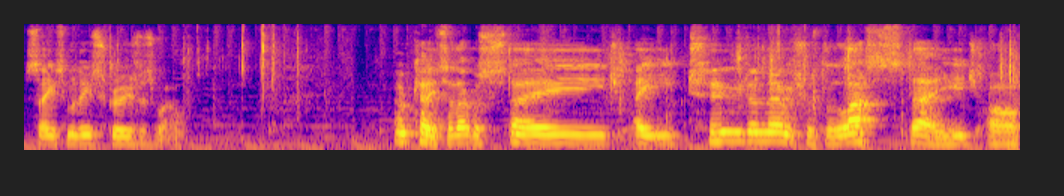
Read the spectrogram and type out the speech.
save some of these screws as well. Okay, so that was stage 82 done there, which was the last stage of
